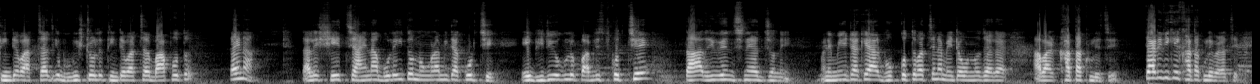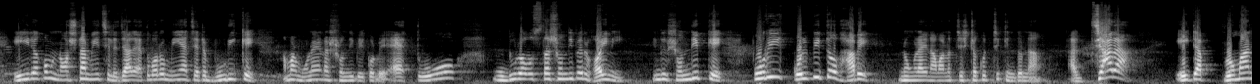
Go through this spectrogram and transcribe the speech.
তিনটে বাচ্চা আজকে ভূমিষ্ঠ হলে তিনটে বাচ্চার বাপ হতো, তাই না? তাহলে সে চায় না বলেই তো নোংরামিটা করছে। এই ভিডিওগুলো পাবলিশ করছে তার রিভেঞ্জ নেওয়ার জন্যে। মানে মেয়েটাকে আর ভোগ করতে পারছে না, মেয়েটা অন্য জায়গায় আবার খাতা খুলেছে। চারিদিকে খাতা খুলে বেড়াচ্ছে। এইরকম নষ্টা মেয়ে ছেলে যার এত বড় মেয়ে আছে, একটা বুড়িকে, আমার মনে হয় না সন্দীপ করবে। এত দুরবস্থা সন্দীপের হয়নি। কিন্তু সন্দীপকে পরিকল্পিতভাবে নোংরায় নামানোর চেষ্টা করছে কিন্তু না। আর যারা এইটা প্রমাণ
